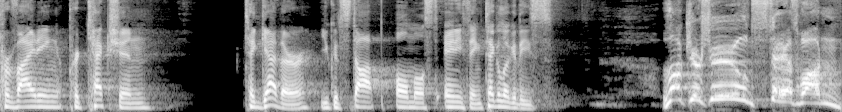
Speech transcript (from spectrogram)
providing protection together. You could stop almost anything. Take a look at these. Lock your shields, stay as one.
